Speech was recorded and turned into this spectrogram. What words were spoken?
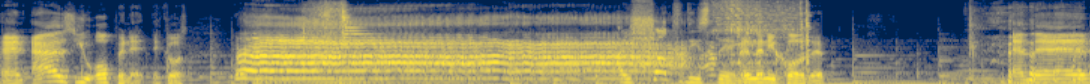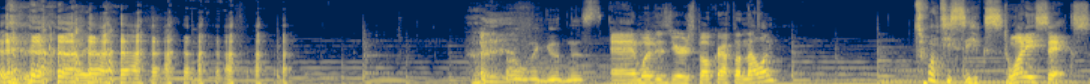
and as you open it, it goes, I shot this thing. and then you close it. And then Oh my goodness. and what is your spellcraft on that one? 26. 26.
